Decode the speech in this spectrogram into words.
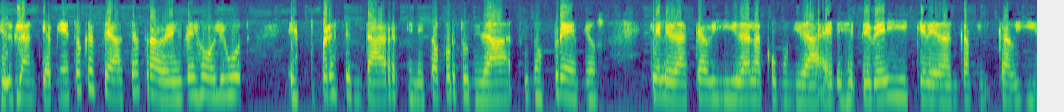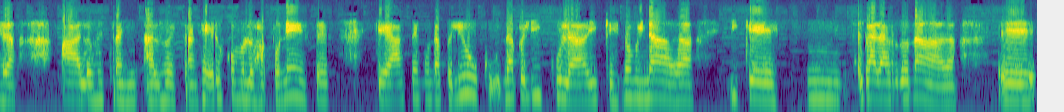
el blanqueamiento que se hace a través de Hollywood es presentar en esta oportunidad unos premios que le dan cabida a la comunidad LGTBI, que le dan cabida a los, a los extranjeros como los japoneses, que hacen una, una película y que es nominada y que es mm, galardonada. Eh,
